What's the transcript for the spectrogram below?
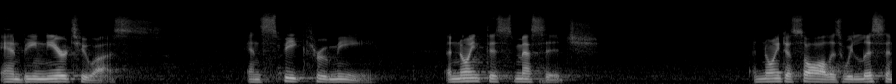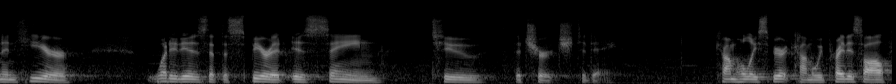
and be near to us and speak through me. Anoint this message. Anoint us all as we listen and hear what it is that the Spirit is saying to the church today. Come, Holy Spirit, come. We pray this all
